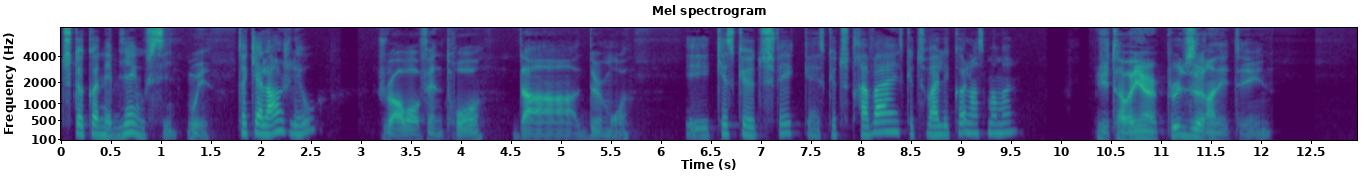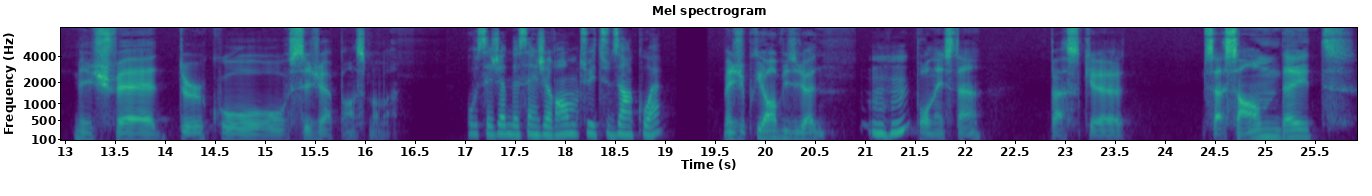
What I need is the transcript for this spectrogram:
Tu te connais bien aussi. Oui, Tu as quel âge, Léo? je vais avoir 23 dans deux mois. Et qu'est-ce que tu fais? Est-ce que tu travailles? Est-ce que tu vas à l'école en ce moment? J'ai travaillé un peu durant l'été, mais je fais deux cours au cégep en ce moment. Au cégep de Saint-Jérôme, tu étudies en quoi? Ben, j'ai pris art visuel. Mhm. pour l'instant parce que ça semble d'être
